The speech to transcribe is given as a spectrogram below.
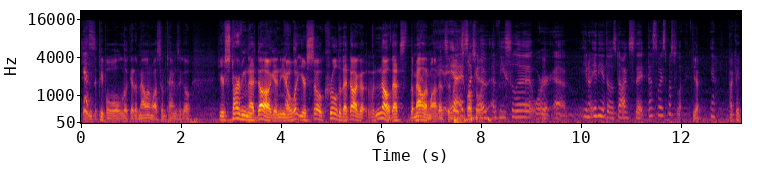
Yes. And the people will look at a Malinois sometimes and go, "You're starving that dog," and you know Right. what? You're so cruel to that dog. Uh, No, that's the Malinois. That's the yeah, way it's, it's supposed like to look. a, a Vizsla or uh, you know any of those dogs that that's the way it's supposed to look. yeah. Yeah. Okay.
